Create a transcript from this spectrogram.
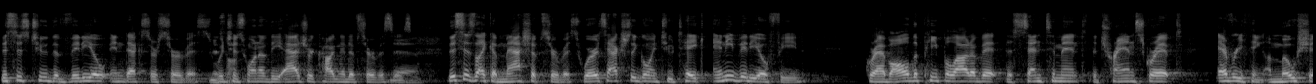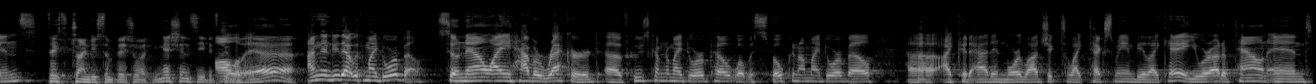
This is to the Video Indexer service, which one. is one of the Azure Cognitive Services. Yeah. This is like a mashup service where it's actually going to take any video feed, grab all the people out of it, the sentiment, the transcript, everything, emotions, Face, try and do some facial recognition, see if it's all good. of it. Yeah. I'm going to do that with my doorbell. So now I have a record of who's come to my doorbell, what was spoken on my doorbell. Uh, I could add in more logic to like text me and be like, hey, you were out of town and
